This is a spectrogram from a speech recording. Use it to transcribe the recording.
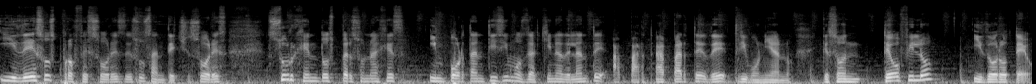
Y de esos profesores, de esos antecesores, surgen dos personajes importantísimos de aquí en adelante, aparte de Triboniano, que son Teófilo y Doroteo.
